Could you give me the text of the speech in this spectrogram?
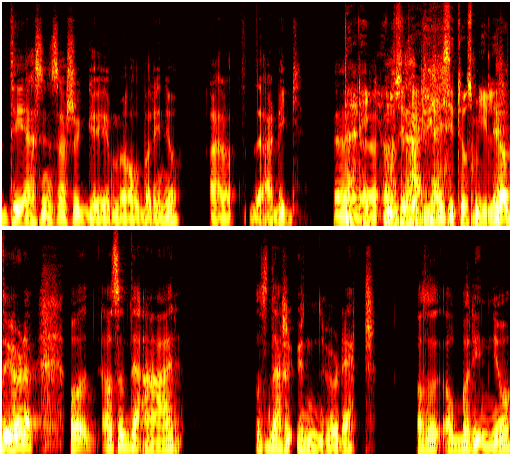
det jeg syns er så gøy med Albarinho, er at det er digg. Det er, digg. jeg, jeg sitter jo og smiler. Ja, du gjør det. Og altså, det er Altså, det er så undervurdert. Altså, Albarinho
